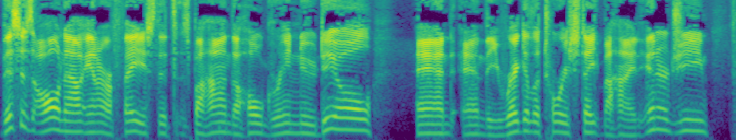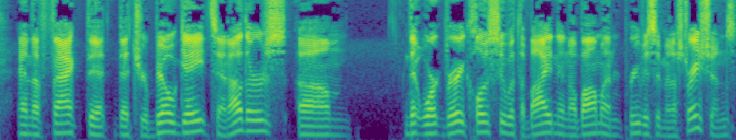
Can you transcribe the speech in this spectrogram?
this is all now in our face that's behind the whole Green New Deal and and the regulatory state behind energy and the fact that that your Bill Gates and others um, that work very closely with the Biden and Obama and previous administrations.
